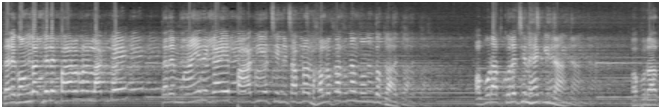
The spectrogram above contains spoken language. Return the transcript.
তাহলে গঙ্গার জলে পা লাগবে, তাহলে মায়ের গায়ে পা দিয়েছেন, এটা আপনার ভালো কাজ না মন্দ কাজ? অপরাধ করেছেন হ্যাঁ কি না? অপরাধ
